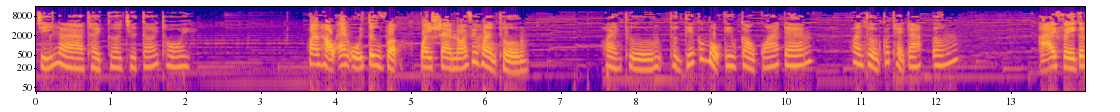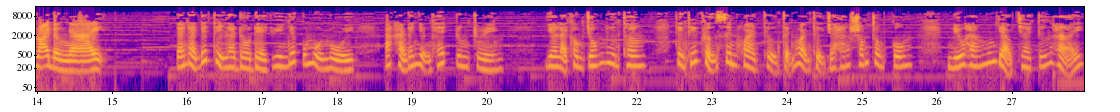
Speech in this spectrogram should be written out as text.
chỉ là thời cơ chưa tới thôi. Hoàng hậu an ủi tư vật, quay sang nói với hoàng thượng. Hoàng thượng, thần thiếp có một yêu cầu quá đáng, hoàng thượng có thể đáp ứng. Ai phi cứ nói đừng ngại, đã nàng đích thị là đồ đề duy nhất của muội muội, ác hẳn đã nhận hết trưng truyền. Giờ lại không trốn lương thân, thần thiếp khẩn xin hoàng thượng thỉnh hoàng thượng cho hắn sống trong cung. Nếu hắn muốn dạo chơi tứ hải,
